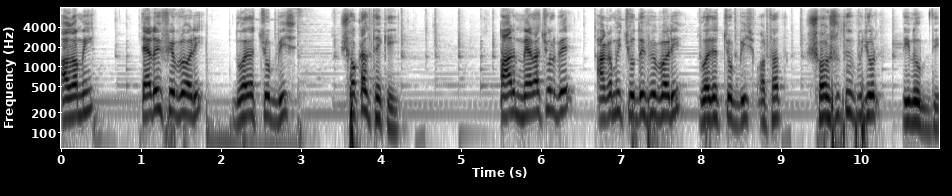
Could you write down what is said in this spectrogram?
আগামী তেরোই ফেব্রুয়ারি দু হাজার চব্বিশ সকাল থেকেই। আর মেলা চলবে আগামী চোদ্দোই ফেব্রুয়ারি দু হাজার চব্বিশ, অর্থাৎ সরস্বতী পুজোর দিন অবধি।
